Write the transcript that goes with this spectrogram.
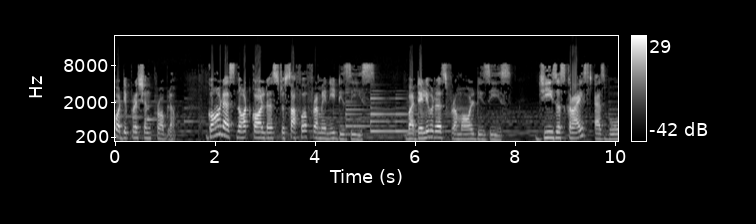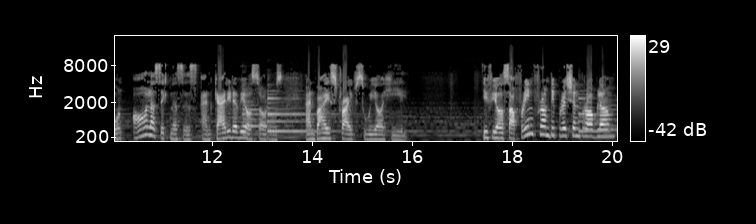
for depression problem. God has not called us to suffer from any disease, but deliver us from all disease. Jesus Christ has borne all our sicknesses and carried away our sorrows, and by his stripes we are healed. If you are suffering from depression problem,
